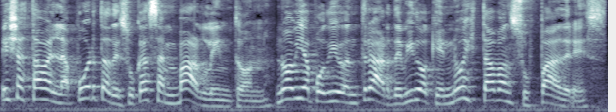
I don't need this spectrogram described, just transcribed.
Ella estaba en la puerta de su casa en Burlington. No había podido entrar debido a que no estaban sus padres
